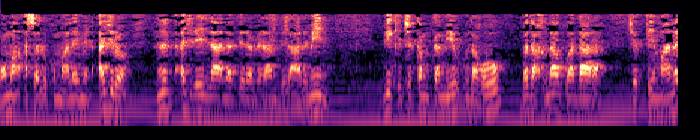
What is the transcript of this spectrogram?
وما اسلکم علی من اجر من اجر الا رب رب العالمین دې کې چې کم کم یو دغه بد اخلاق و دارا چې پیمانه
